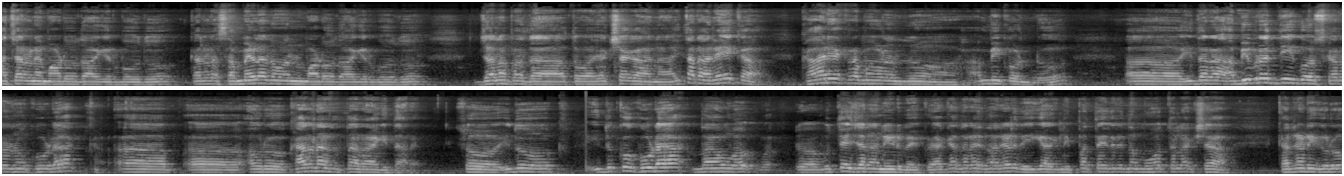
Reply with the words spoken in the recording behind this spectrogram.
ಆಚರಣೆ ಮಾಡುವುದಾಗಿರ್ಬೋದು, ಕನ್ನಡ ಸಮ್ಮೇಳನವನ್ನು ಮಾಡುವುದಾಗಿರ್ಬೋದು, ಜನಪದ ಅಥವಾ ಯಕ್ಷಗಾನ, ಈ ಥರ ಅನೇಕ ಕಾರ್ಯಕ್ರಮಗಳನ್ನು ಹಮ್ಮಿಕೊಂಡು ಇದರ ಅಭಿವೃದ್ಧಿಗೋಸ್ಕರನೂ ಕೂಡ ಅವರು ಕಾರಣರತರಾಗಿದ್ದಾರೆ ಸೊ ಇದು, ಇದಕ್ಕೂ ಕೂಡ ನಾವು ಉತ್ತೇಜನ ನೀಡಬೇಕು. ಯಾಕಂದರೆ ನಾನು ಹೇಳಿದೆ, ಈಗಾಗಲೇ ಇಪ್ಪತ್ತೈದರಿಂದ ಮೂವತ್ತು ಲಕ್ಷ ಕನ್ನಡಿಗರು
